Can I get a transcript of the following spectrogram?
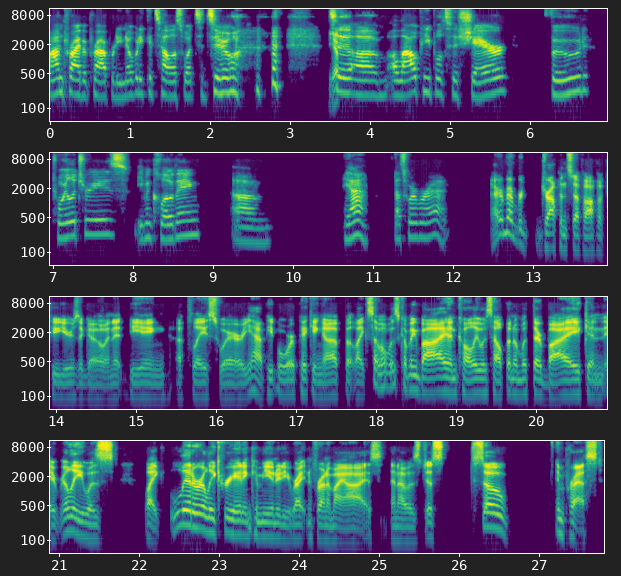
on private property nobody could tell us what to do yep. to um, allow people to share food toiletries even clothing um, yeah that's where we're at I remember dropping stuff off a few years ago and it being a place where, yeah, people were picking up, but like someone was coming by and Cully was helping them with their bike. And it really was like literally creating community right in front of my eyes. And I was just so impressed.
